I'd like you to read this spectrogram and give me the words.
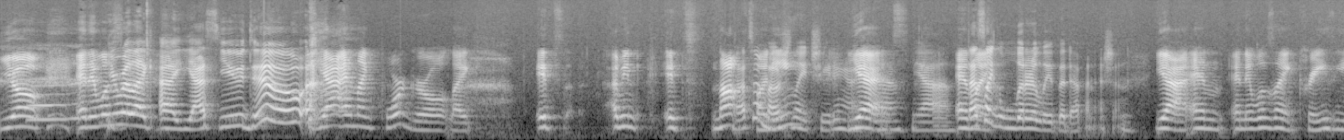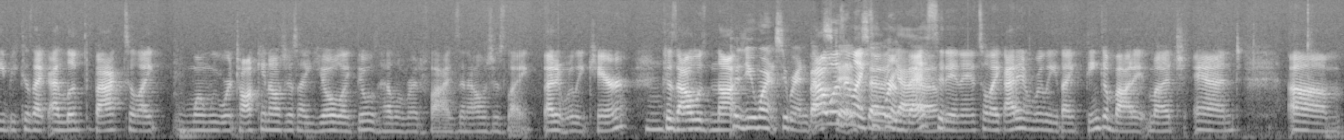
"Yo!" And it was You were like, uh, yes, you do. yeah, and like poor girl, like it's. I mean, it's not That's funny. emotionally cheating. right Yes. there. Yeah. And, That's like- like, literally the definition. Yeah, and and it was like crazy because like I looked back to like when we were talking, I was just like, yo, like there was hella red flags, and I was just like, I didn't really care because I was not, Because you weren't super invested. I wasn't like so, super yeah. invested in it, so like I didn't really like think about it much, and um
